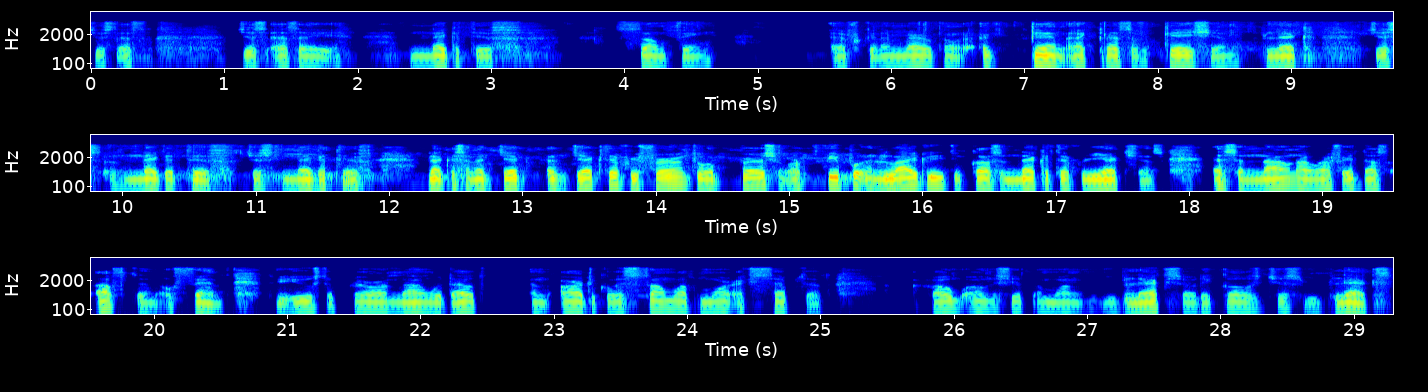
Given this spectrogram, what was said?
just as just as a negative something. African American again a classification black just negative just negative. Black is an adject, adjective referring to a person or people unlikely to cause negative reactions. As a noun however it does often offend. To use the plural noun without an article is somewhat more accepted. Home ownership among blacks so they call it just blacks.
